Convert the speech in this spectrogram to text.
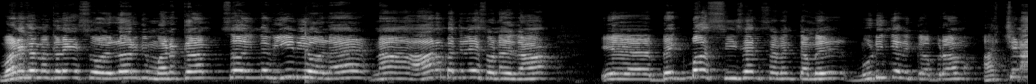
வணக்கம் மக்களே. ஸோ எல்லோருக்கும் வணக்கம். ஸோ இந்த வீடியோவில் நான் ஆரம்பத்திலே சொன்னதுதான் Big Boss season seven Tamil முடிஞ்சதுக்கு அப்புறம் அர்ச்சனா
